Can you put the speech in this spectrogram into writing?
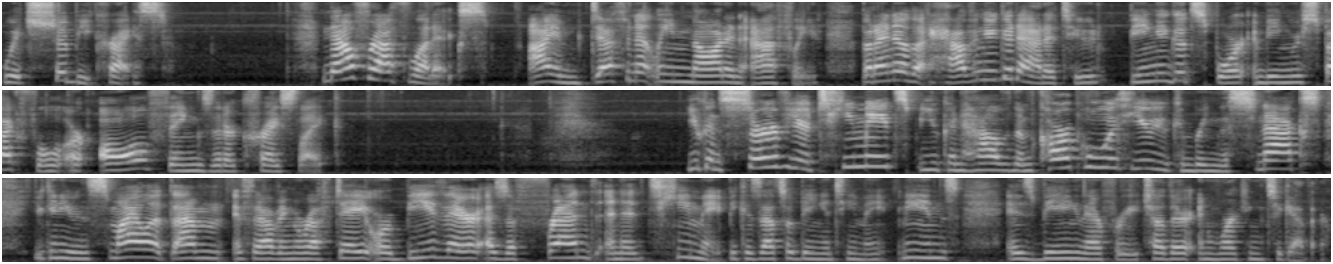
which should be Christ. Now for athletics. I am definitely not an athlete, but I know that having a good attitude, being a good sport, and being respectful are all things that are Christ like. You can serve your teammates, you can have them carpool with you, you can bring the snacks, you can even smile at them if they're having a rough day, or be there as a friend and a teammate, because that's what being a teammate means, is being there for each other and working together.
